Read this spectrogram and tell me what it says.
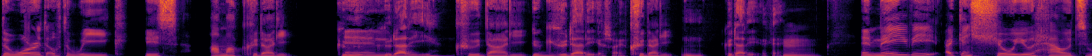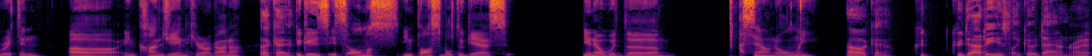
The word of the week is amakudari. Kudari. Kudari. Kudari, sorry. Kudari. Mm, Kudari, okay. Hmm. And maybe I can show you how it's written uh, in kanji and hiragana Okay. because it's almost impossible to guess, you know, with the sound only. Oh, okay. Kudari is like go down, right?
